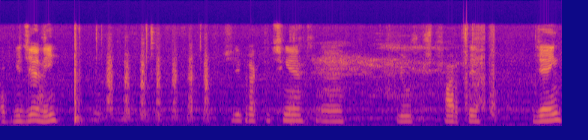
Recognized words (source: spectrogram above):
od niedzieli, czyli praktycznie y, już czwarty dzień.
